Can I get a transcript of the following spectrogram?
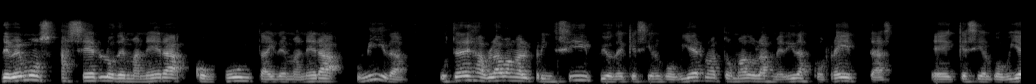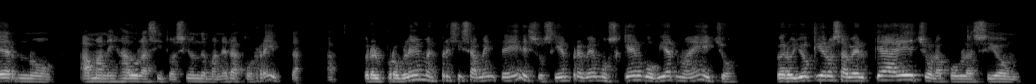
debemos hacerlo de manera conjunta y de manera unida. Ustedes hablaban al principio de que si el gobierno ha tomado las medidas correctas, eh, que si el gobierno ha manejado la situación de manera correcta. Pero el problema es precisamente eso. Siempre vemos qué el gobierno ha hecho, pero yo quiero saber qué ha hecho la población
